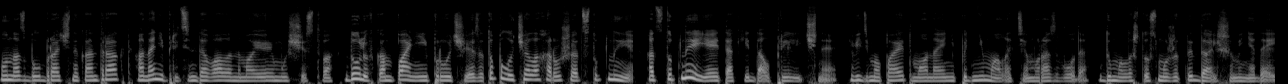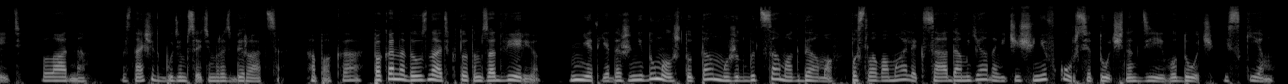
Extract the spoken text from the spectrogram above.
У нас был брачный контракт, она не претендовала на мое имущество, долю в компании и прочее, зато получала хорошие отступные. Отступные я и так ей дал приличные. Видимо, поэтому она и не поднимала тему развода. Думала, что сможет и дальше меня доить. Ладно, значит, будем с этим разбираться. А пока... Пока надо узнать, кто там за дверью. Нет, я даже не думал, что там может быть сам Агдамов. По словам Алекса, Адам Янович еще не в курсе точно, где его дочь и с кем.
